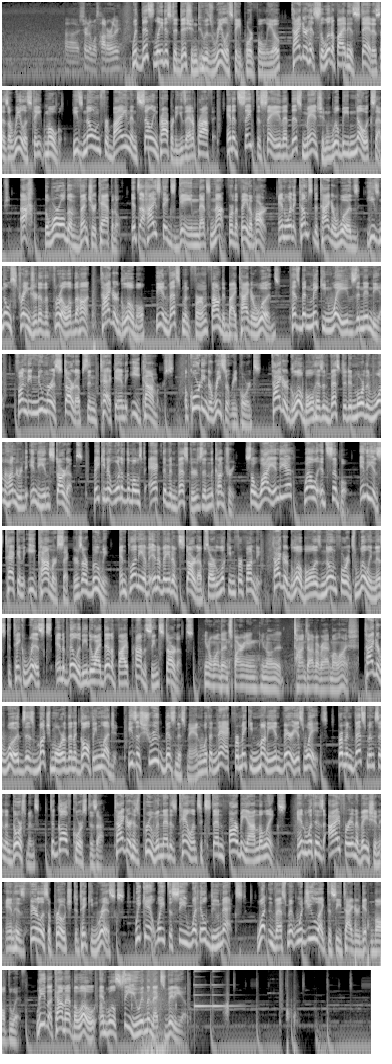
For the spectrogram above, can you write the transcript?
Uh, it certainly was hot early. With this latest addition to his real estate portfolio, Tiger has solidified his status as a real estate mogul. He's known for buying and selling properties at a profit, and it's safe to say that this mansion will be no exception. Ah, the world of venture capital. It's a high stakes game that's not for the faint of heart. And when it comes to Tiger Woods, he's no stranger to the thrill of the hunt. Tiger Global, the investment firm founded by Tiger Woods, has been making waves in India, funding numerous startups in tech and e-commerce. According to recent reports, Tiger Global has invested in more than 100 Indian startups, making it one of the most active investors in the country. So why India? Well, it's simple. India's tech and e-commerce sectors are booming, and plenty of innovative startups are looking for funding. Tiger Global is known for its willingness to take risks and ability to identify promising startups. You know, one of the inspiring, you know, times I've ever had in my life. Tiger Woods is much more than a golfing legend. He's a shrewd businessman with a knack for making money in various ways, from investments and endorsements to golf course design. Tiger has proven that his talents extend far beyond the links. And with his eye for innovation and his fearless approach to taking risks, we can't wait to see what he'll do next. What investment would you like to see Tiger get involved with? Leave a comment below and we'll see you in the next video.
